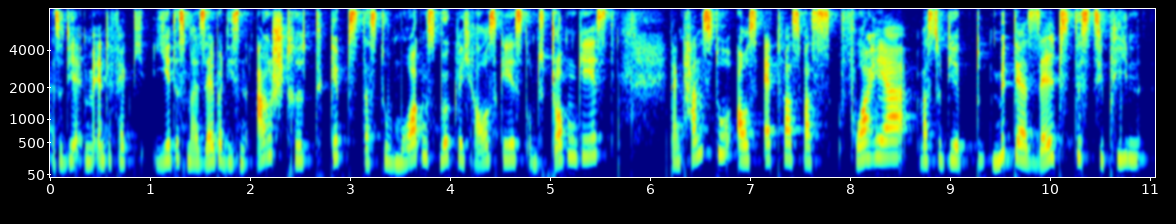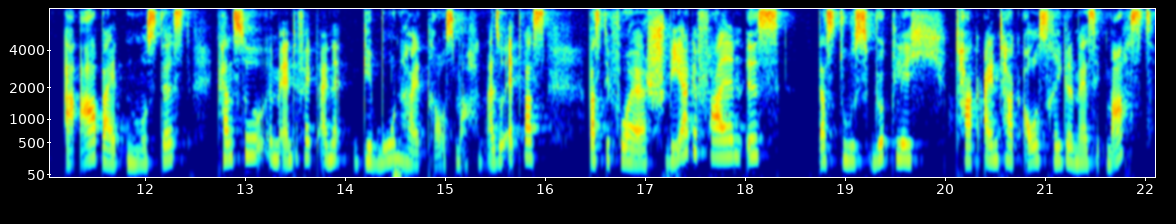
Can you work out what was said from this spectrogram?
also dir im Endeffekt jedes Mal selber diesen Arschtritt gibst, dass du morgens wirklich rausgehst und joggen gehst, dann kannst du aus etwas, was vorher, was du dir mit der Selbstdisziplin erarbeiten musstest, kannst du im Endeffekt eine Gewohnheit draus machen. Also etwas, was dir vorher schwer gefallen ist, dass du es wirklich Tag ein, Tag aus regelmäßig machst,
